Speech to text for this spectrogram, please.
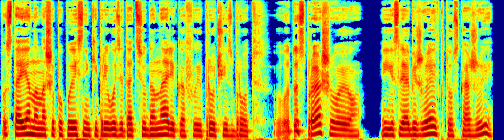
Постоянно наши ППСники привозят отсюда нариков и прочий сброд. Вот и спрашиваю. Если обижает кто, скажи».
